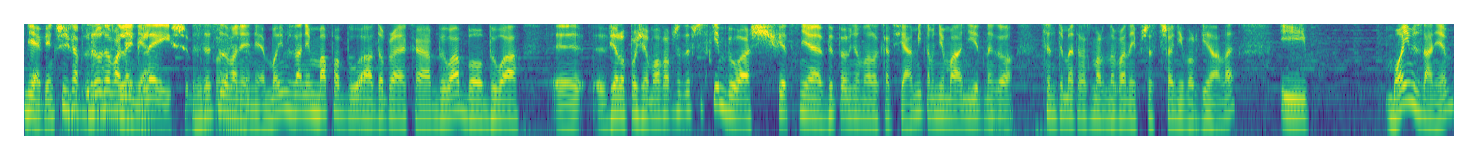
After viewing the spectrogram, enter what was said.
Nie, większy świat zdecydowanie nie. Zdecydowanie nie. Moim zdaniem mapa była dobra jaka była, bo była y, wielopoziomowa przede wszystkim, była świetnie wypełniona lokacjami, tam nie ma ani jednego centymetra zmarnowanej przestrzeni w oryginale i moim zdaniem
